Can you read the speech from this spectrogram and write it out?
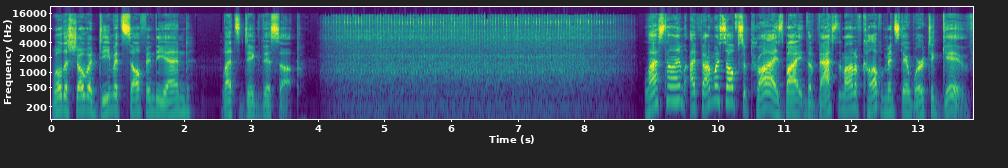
Will the show redeem itself in the end? Let's dig this up. Last time, I found myself surprised by the vast amount of compliments there were to give.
